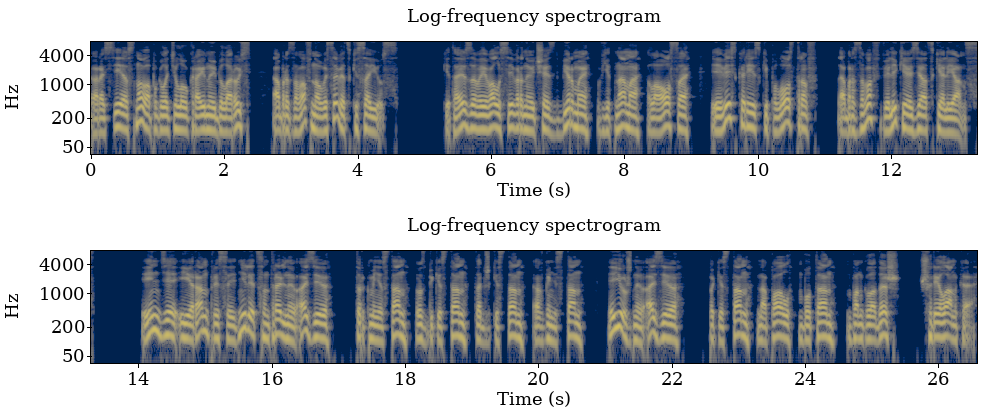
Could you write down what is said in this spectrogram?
Россия снова поглотила Украину и Беларусь, образовав новый Советский Союз. Китай завоевал северную часть Бирмы, Вьетнама, Лаоса и весь Корейский полуостров, образовав Великий Азиатский альянс. Индия и Иран присоединили Центральную Азию, Туркменистан, Узбекистан, Таджикистан, Афганистан и Южную Азию, Пакистан, Непал, Бутан, Бангладеш, Шри-Ланка,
